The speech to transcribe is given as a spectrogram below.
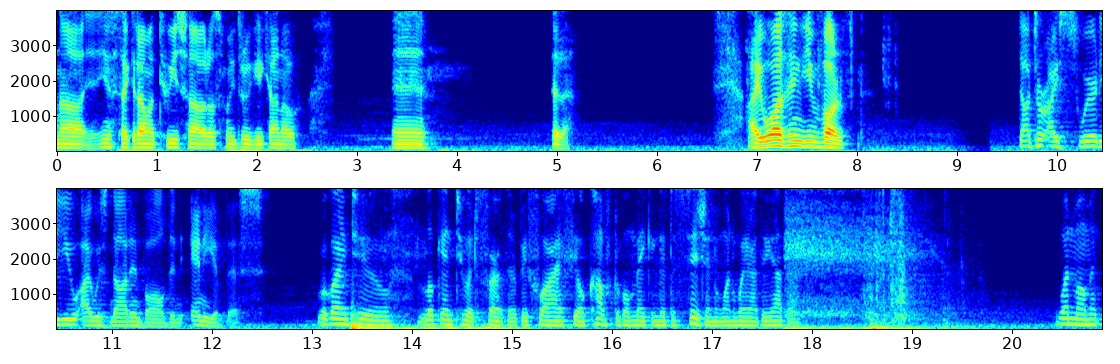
na Instagrama, Twitcha oraz mój drugi kanał. Tyle. I wasn't involved. Doctor, I swear to you, I was not involved in any of this. We're going to look into it further before I feel comfortable making a decision one way or the other. One moment.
